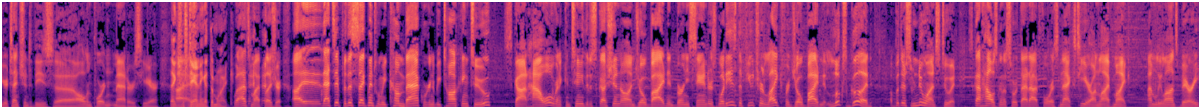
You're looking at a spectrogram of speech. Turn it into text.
your attention to these uh, all important matters here. Thanks for Uh, standing at the mic. Well, that's my pleasure. Uh, that's it for this segment. When we come back, we're going to be talking to Scott Howell. We're going to continue the discussion on Joe Biden and Bernie Sanders. What is the future like for Joe Biden? It looks good, Uh, but there's some nuance to it. Scott Howell's going to sort that out for us next here on Live Mic. I'm Lee Lonsberry,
